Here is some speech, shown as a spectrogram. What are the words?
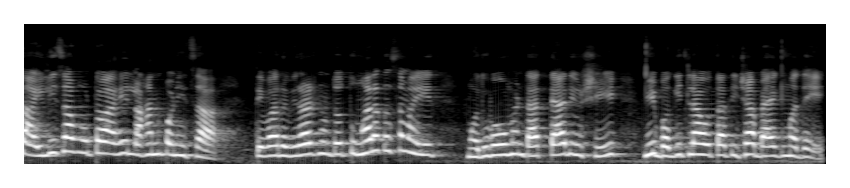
सायलीचा फोटो आहे लहानपणीचा. तेव्हा रविराज म्हणतो तुम्हाला कसं माहीत? मधुभाऊ म्हणतात त्या दिवशी मी बघितला होता तिच्या बॅगमध्ये.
